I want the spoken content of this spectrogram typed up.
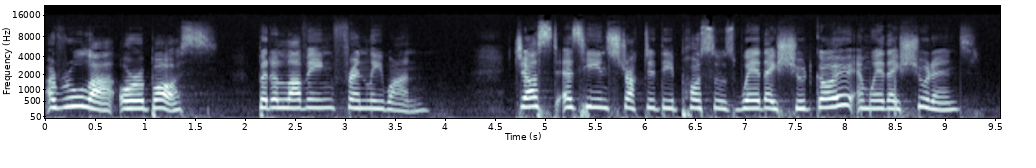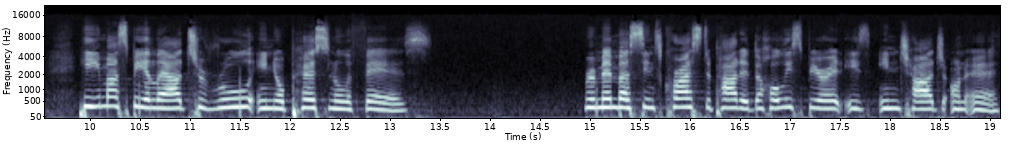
a ruler, or a boss, but a loving, friendly one just as he instructed the apostles where they should go and where they shouldn't, he must be allowed to rule in your personal affairs. Remember, since Christ departed, the Holy Spirit is in charge on earth.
